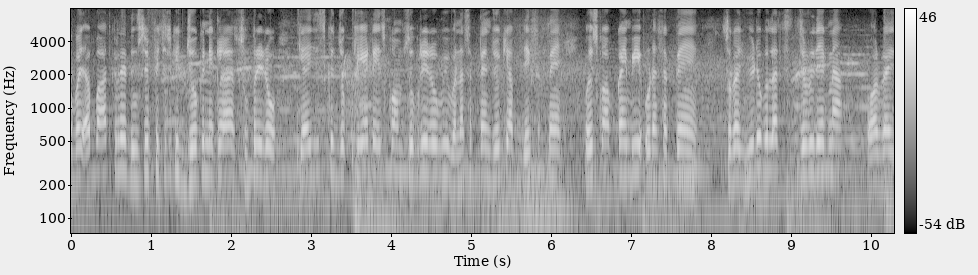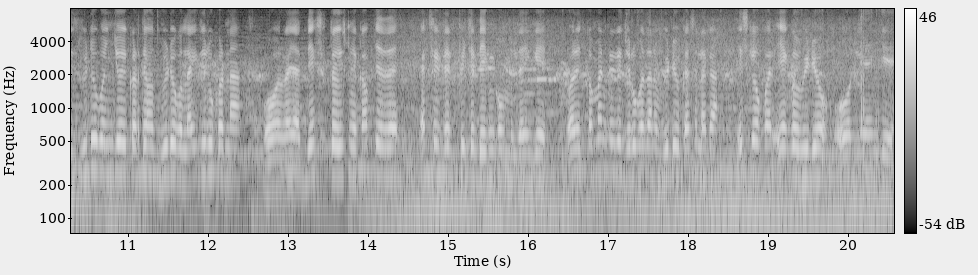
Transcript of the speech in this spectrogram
सो भाई, अब बात करते हैं दूसरे फीचर की जो कि निकला है सुपर हीरो क्या जिसका जो क्रिएट है, इसको हम सुपर हीरो भी बना सकते हैं, जो कि आप देख सकते हैं, और इसको आप कहीं भी उड़ा सकते हैं। सो गाइज़ वीडियो को लास्ट ज़रूर देखना, और गाइज़ वीडियो को एंजॉय करते हैं तो वीडियो को लाइक ज़रूर करना, और गाइज़ आप देख सकते हो इसमें काफ़ी ज़्यादा एक्साइटेड फीचर देखने को मिल जाएँगे। और कमेंट करके ज़रूर बताना वीडियो कैसा लगा, इसके ऊपर एक दो वीडियो और लेंगे।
